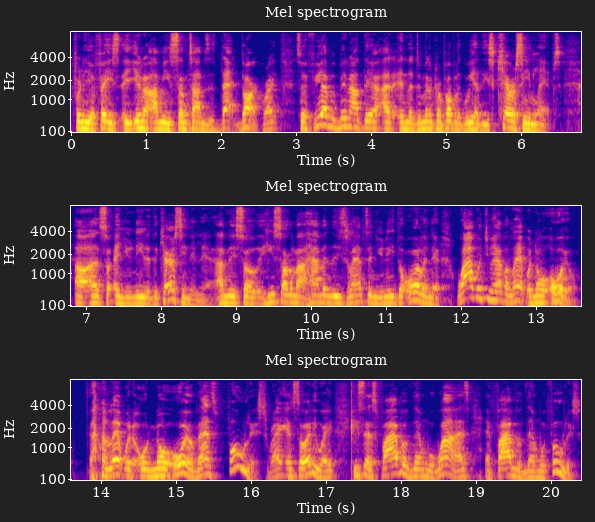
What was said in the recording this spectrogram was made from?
front of your face. Eh, you know, I mean, sometimes it's that dark, right? So if you ever been out there in the Dominican Republic, we had these kerosene lamps. Uh, uh, so, and you needed the kerosene in there. I mean, so he's talking about having these lamps and you need the oil in there. Why would you have a lamp with no oil? a lamp with no oil, that's foolish, right? And so, anyway, he says five of them were wise and five of them were foolish.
